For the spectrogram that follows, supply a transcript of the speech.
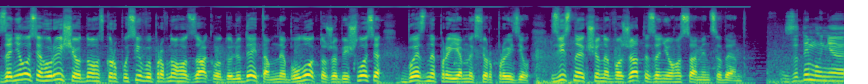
Зайнялося горище одного з корпусів виправного закладу. Людей там не було, тож обійшлося без неприємних сюрпризів. Звісно, якщо не вважати за нього сам інцидент. Задимлення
